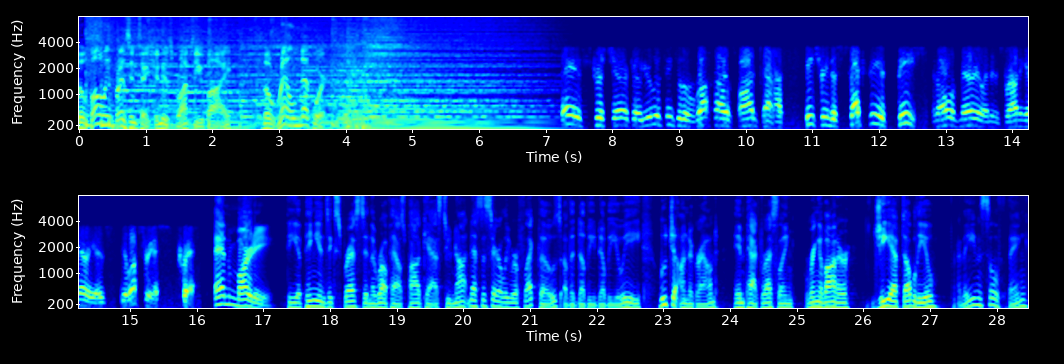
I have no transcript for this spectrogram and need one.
The following presentation is brought to you by The Realm Network. Hey, it's Chris Jericho. You're listening to the Rough House podcast featuring the sexiest beast in all of Maryland and surrounding areas, the illustrious Chris. and Marty. The opinions expressed in the Rough House podcast do not necessarily reflect those of the WWE, Lucha Underground, Impact Wrestling, Ring of Honor, GFW, are they even still a thing?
